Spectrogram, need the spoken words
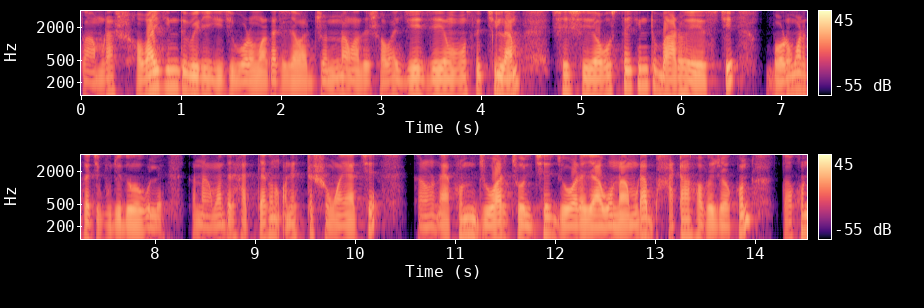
তো আমরা সবাই কিন্তু বেরিয়ে গেছি বড় মার কাছে যাওয়ার জন্য। আমাদের সবাই যে যে অবস্থায় ছিলাম, সে, সেই অবস্থায় কিন্তু বার হয়ে এসেছি বড় মার কাছে পুজো দেবো বলে। কারণ আমাদের হাতে এখন অনেকটা সময় আছে। কারণ এখন জোয়ার চলছে, জোয়ারে যাব না, আমরা ভাটা হবে যখন, তখন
